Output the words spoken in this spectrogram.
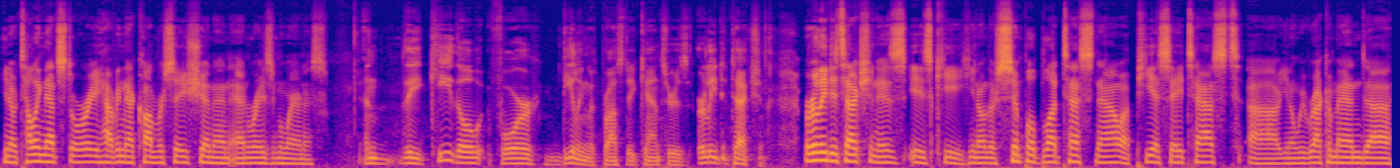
you know, telling that story, having that conversation, and, and raising awareness. And the key, though, for dealing with prostate cancer is early detection. Early detection is is key. You know, there's simple blood tests now, a PSA test. Uh, you know, we recommend uh,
